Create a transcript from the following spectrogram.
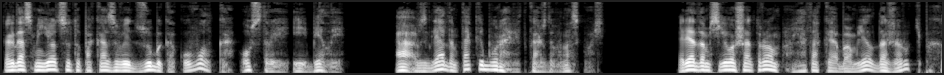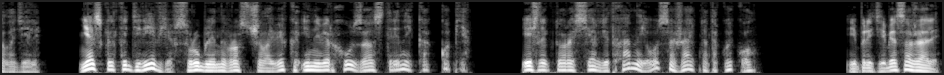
Когда смеется, то показывает зубы, как у волка, острые и белые, а взглядом так и буравит каждого насквозь. Рядом с его шатром я так и обомлел, даже руки похолодели. Несколько деревьев срублены в рост человека и наверху заострены, как копья. Если кто рассердит хана, его сажают на такой кол. — И при тебе сажали?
